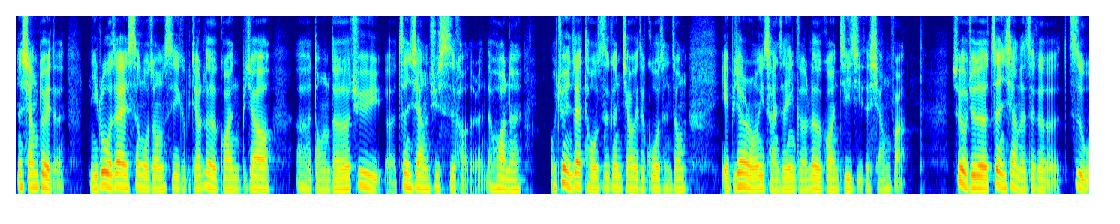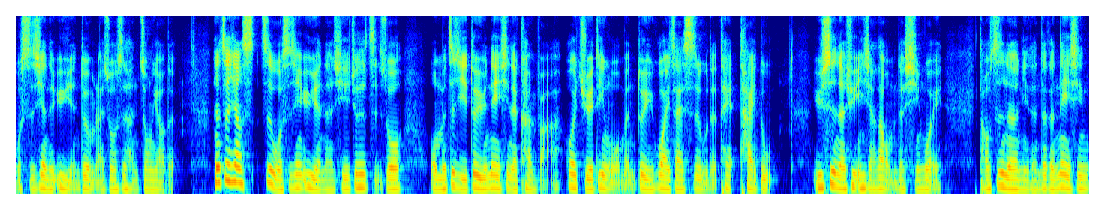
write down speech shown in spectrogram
那相对的，你如果在生活中是一个比较乐观、比较呃懂得去呃正向去思考的人的话呢，我觉得你在投资跟交易的过程中，也比较容易产生一个乐观积极的想法。所以我觉得正向的这个自我实现的预言，对我们来说是很重要的。那正向自我实现预言呢，其实就是指说，我们自己对于内心的看法，会决定我们对于外在事物的态态度，于是呢，去影响到我们的行为，导致呢，你的那个内心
